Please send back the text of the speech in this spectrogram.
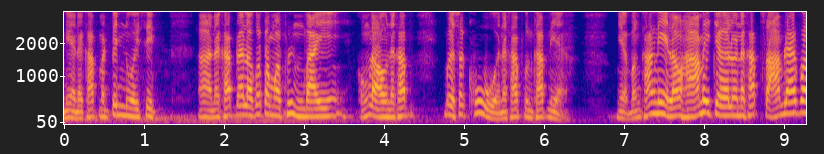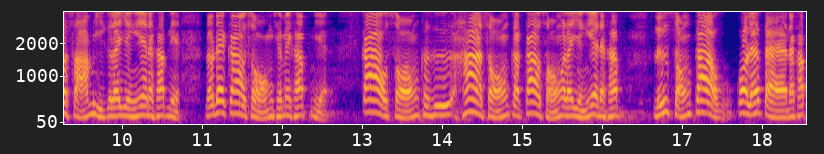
เนี่ยนะครับมันเป็นหน่วยสิบอ่านะครับแล้วเราก็ต้องมาพึ่งใบของเรานะครับ เมื่อสักครู่นะครับคุณครับเนี่ยเนี่ยบางครั้งนี่เราหาไม่เจอเลยนะครับสามแล้วก็สามอีกอะไรอย่างเงี้ยนะครับเนี่ยเราได้เก้าสองใช่ไหมครับเนี่ยเก้าสองก็คือห้าสองกับเก้าสองอะไรอย่างเงี้ยนะครับ หรือสองเก้าก็แล้วแต่นะครับ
